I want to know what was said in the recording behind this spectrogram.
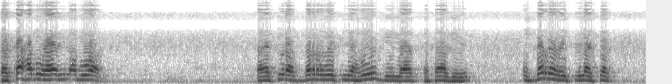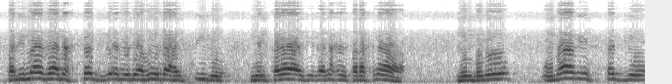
فسحبوا هذه الأموال. فيا تضررت اليهود ولا استفادت؟ تضررت بلا شك. فلماذا نحتج بأن اليهود راح يستفيدوا من الفوائد إذا نحن تركناها للبنوك وما بيحتجوا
